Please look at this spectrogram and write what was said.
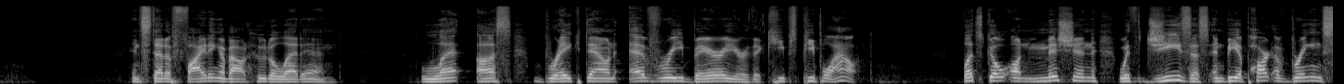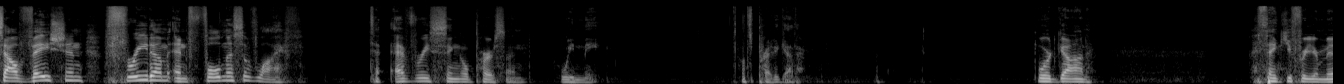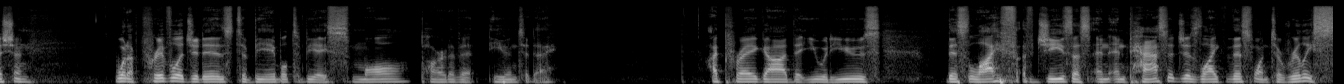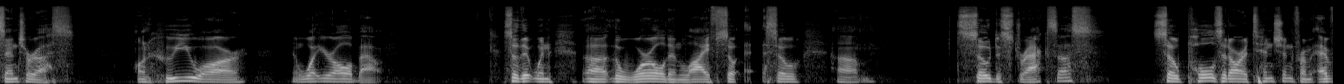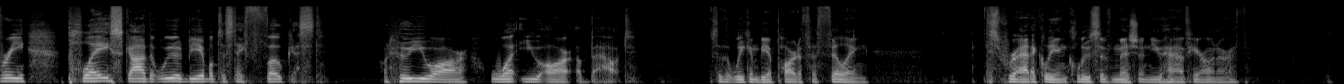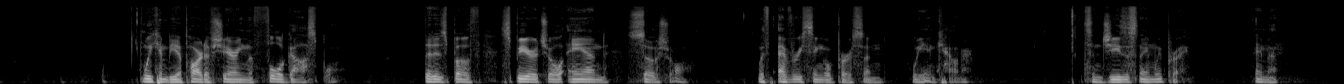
Instead of fighting about who to let in, let us break down every barrier that keeps people out. Let's go on mission with Jesus and be a part of bringing salvation, freedom, and fullness of life to every single person we meet. Let's pray together. Lord God, I thank you for your mission. What a privilege it is to be able to be a small part of it even today. I pray, God, that you would use this life of Jesus and, and passages like this one to really center us on who you are and what you're all about. So that when uh, the world and life so, so, um, so distracts us, so pulls at our attention from every place, God, that we would be able to stay focused on who you are, what you are about, so that we can be a part of fulfilling this radically inclusive mission you have here on earth. We can be a part of sharing the full gospel that is both spiritual and social with every single person we encounter. It's in Jesus' name we pray. Amen.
